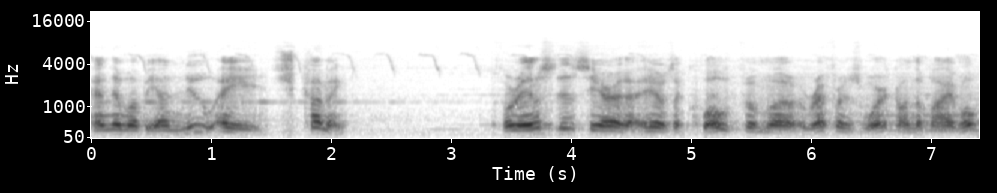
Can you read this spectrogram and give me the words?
and there will be a new age coming. For instance, here here's a quote from a reference work on the Bible.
